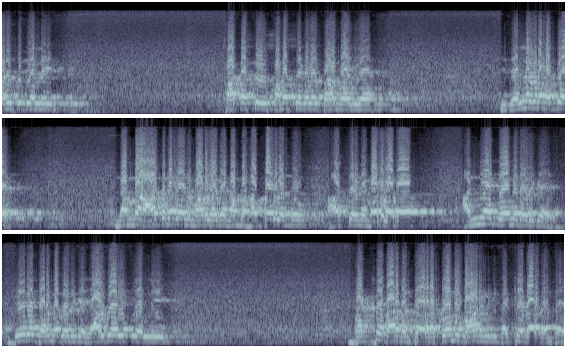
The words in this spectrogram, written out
ಪರಿಸ್ಥಿತಿಯಲ್ಲಿ ಸಾಕಷ್ಟು ಸಮಸ್ಯೆಗಳು ಪ್ರಾರಂಭವಾಗಿವೆ. ಇದೆಲ್ಲದರ ಮಧ್ಯೆ ನಮ್ಮ ಆಚರಣೆಗಳನ್ನು ಮಾಡುವಾಗ, ನಮ್ಮ ಹಬ್ಬಗಳನ್ನು ಆಚರಣೆ ಮಾಡುವಾಗ ಅನ್ಯ ಕೋಮಿನವರಿಗೆ ಬೇರೆ ಧರ್ಮದವರಿಗೆ ಯಾವುದೇ ರೀತಿಯಲ್ಲಿ ಧಕ್ಕೆ ಬಾರದಂತೆ, ಅವರ ಕೋಮು ಭಾವನೆಗಳಿಗೆ ಧಕ್ಕೆ ಬಾರದಂತೆ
